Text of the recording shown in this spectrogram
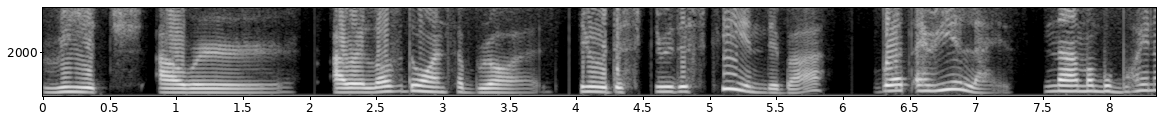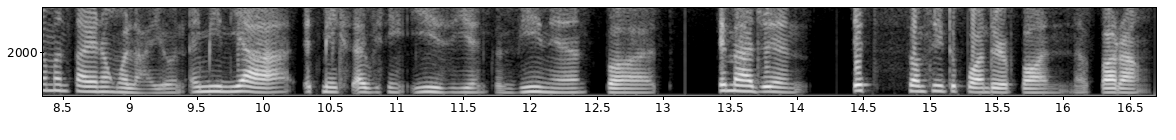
reach our our loved ones abroad through the through the screen, 'di ba? But I realized na mabubuhay naman tayo nang wala yun. I mean, yeah, it makes everything easy and convenient, but imagine, it's something to ponder upon na parang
